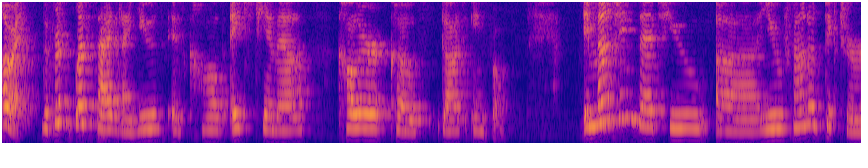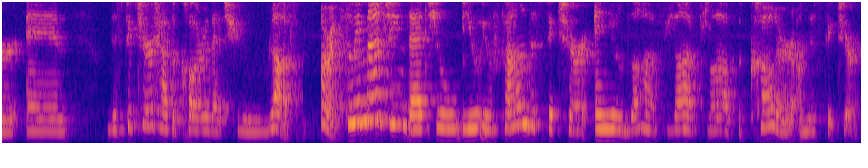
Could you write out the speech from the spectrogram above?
All right, the first website that I use is called HTML colorcodes.info. Imagine that you uh, you found a picture and this picture has a color that you love. Alright, so imagine that you, you, you found this picture and you love, love, love a color on this picture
